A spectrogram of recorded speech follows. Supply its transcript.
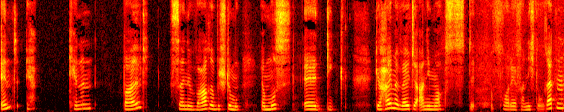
enterkennen bald seine wahre Bestimmung. Er muss äh, die geheime Welt der Animox vor der Vernichtung retten.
